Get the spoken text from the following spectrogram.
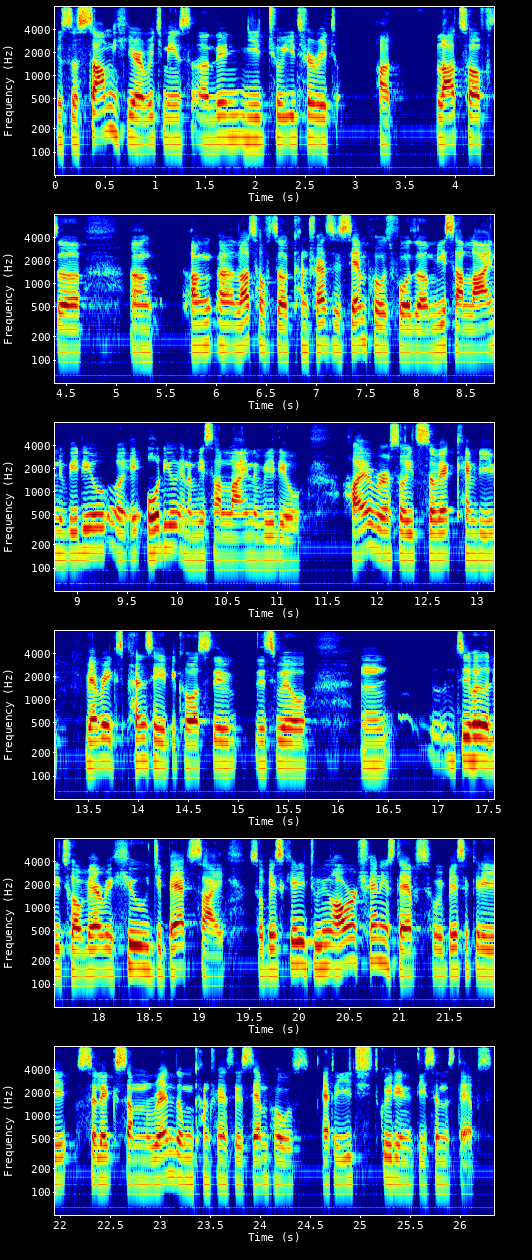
use a sum here, which means uh, they need to iterate uh, lots of the um, uh, lots of the contrasted samples for the misaligned video, uh, audio and misaligned video. However, so it's can be very expensive because they, this will um, this will lead to a very huge batch size. So basically, during our training steps, we basically select some random contrasted samples at each gradient descent steps.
